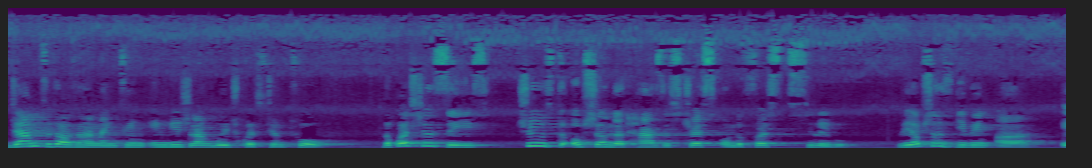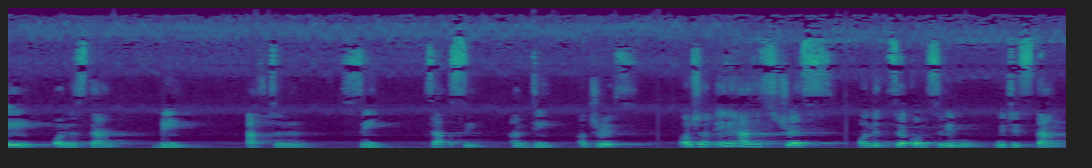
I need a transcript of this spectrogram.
JAMB 2019 English Language Question 12. The question says, choose the option that has the stress on the first syllable. The options given are A. Understand, B. Afternoon, C. Taxi, and D. Address. Option A has a stress on the second syllable, which is stand,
